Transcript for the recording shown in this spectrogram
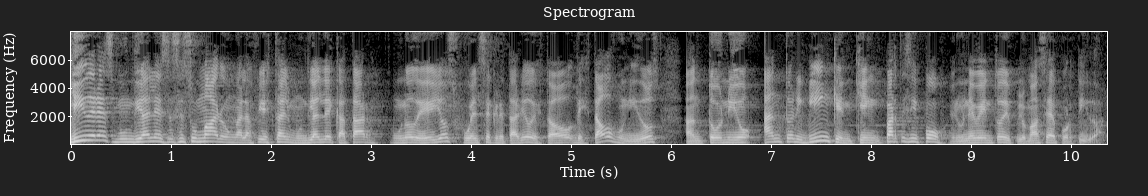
Líderes mundiales se sumaron a la fiesta del Mundial de Qatar. Uno de ellos fue el secretario de Estado de Estados Unidos, Antonio Anthony Blinken, quien participó en un evento de diplomacia deportiva.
